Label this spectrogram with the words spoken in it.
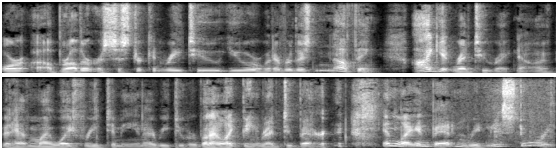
Or a brother or sister can read to you or whatever. There's nothing. I get read to right now. I've been having my wife read to me and I read to her, but I like being read to better and lay in bed and read me a story.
